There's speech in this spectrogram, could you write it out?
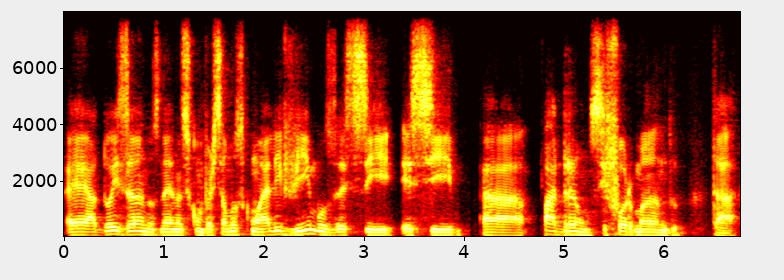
é, há dois anos, né, nós conversamos com ela e vimos esse, esse uh, padrão se formando, tá?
